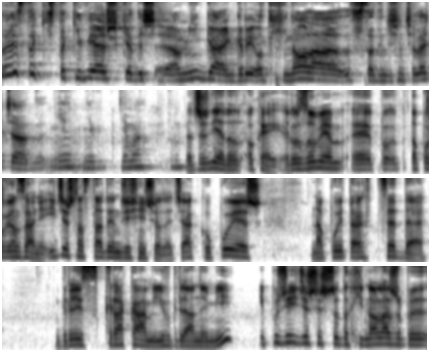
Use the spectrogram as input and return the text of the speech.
To jest taki, taki, wiesz, kiedyś Amiga, gry od Hinola z 110-lecia. Nie, nie, nie ma. Znaczy nie, no okej, okay, rozumiem e, to powiązanie. Idziesz na stadion dziesięciolecia, kupujesz na płytach CD gry z krakami wgranymi i później idziesz jeszcze do Hinola, żeby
